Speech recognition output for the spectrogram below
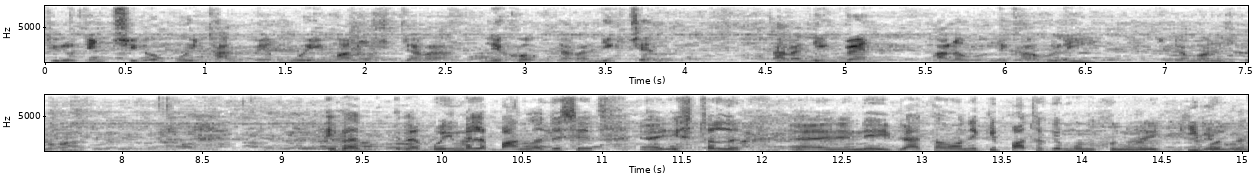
চিরদিন ছিল, বই থাকবে। বই মানুষ যারা লেখক, যারা লিখছেন, তারা লিখবেন। ভালো লেখা হলেই সেটা মানুষ গ্রহণ করবে। এবার এবার বইমেলা বাংলাদেশে স্থল নেই। যার কারণে অনেকেই পাঠকের মন খুন এই কী বলবেন?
